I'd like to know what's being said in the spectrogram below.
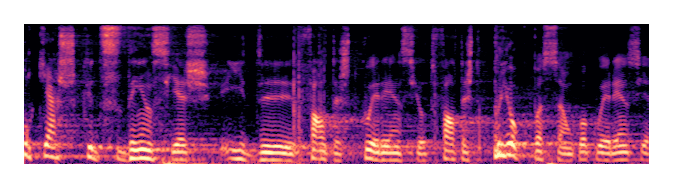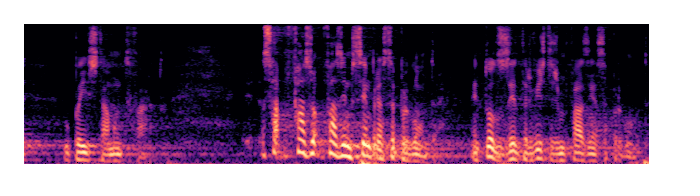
porque acho que de cedências e de faltas de coerência ou de faltas de preocupação com a coerência o país está muito farto. Sabe, fazem-me sempre essa pergunta. Em todas as entrevistas me fazem essa pergunta.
